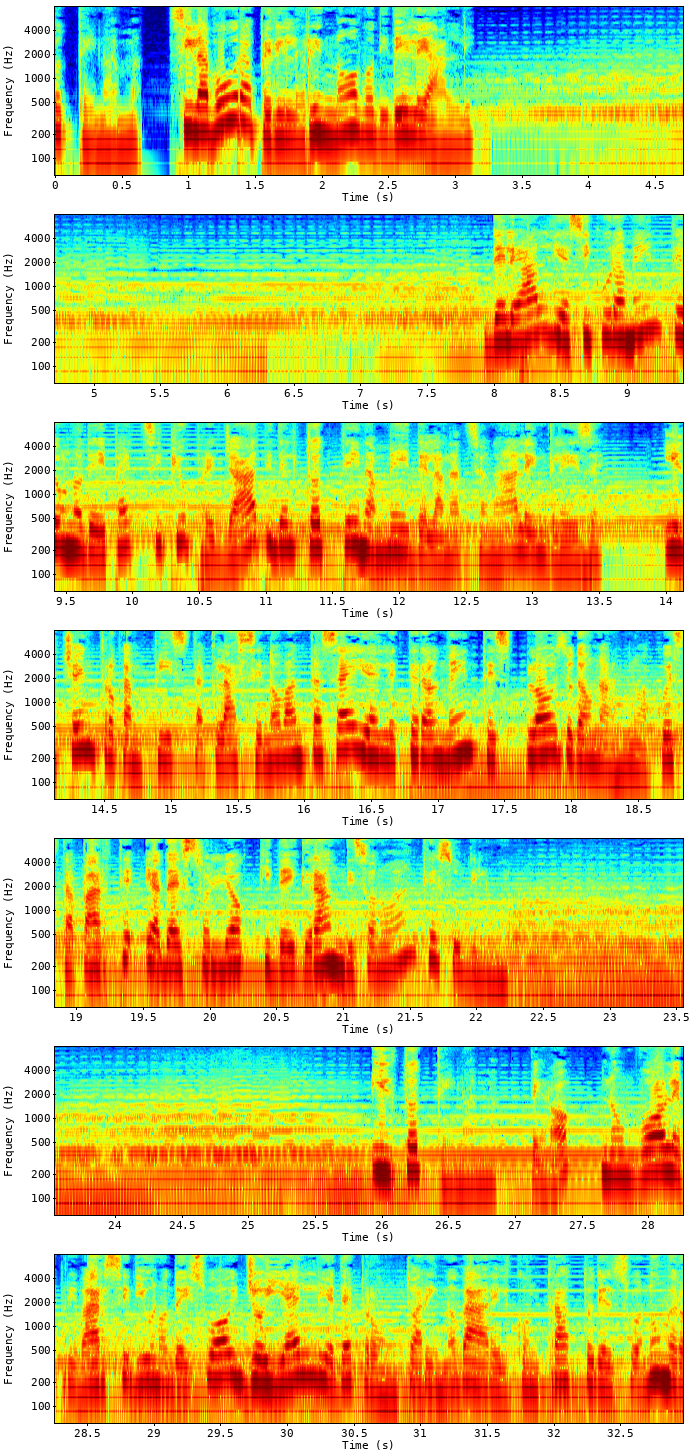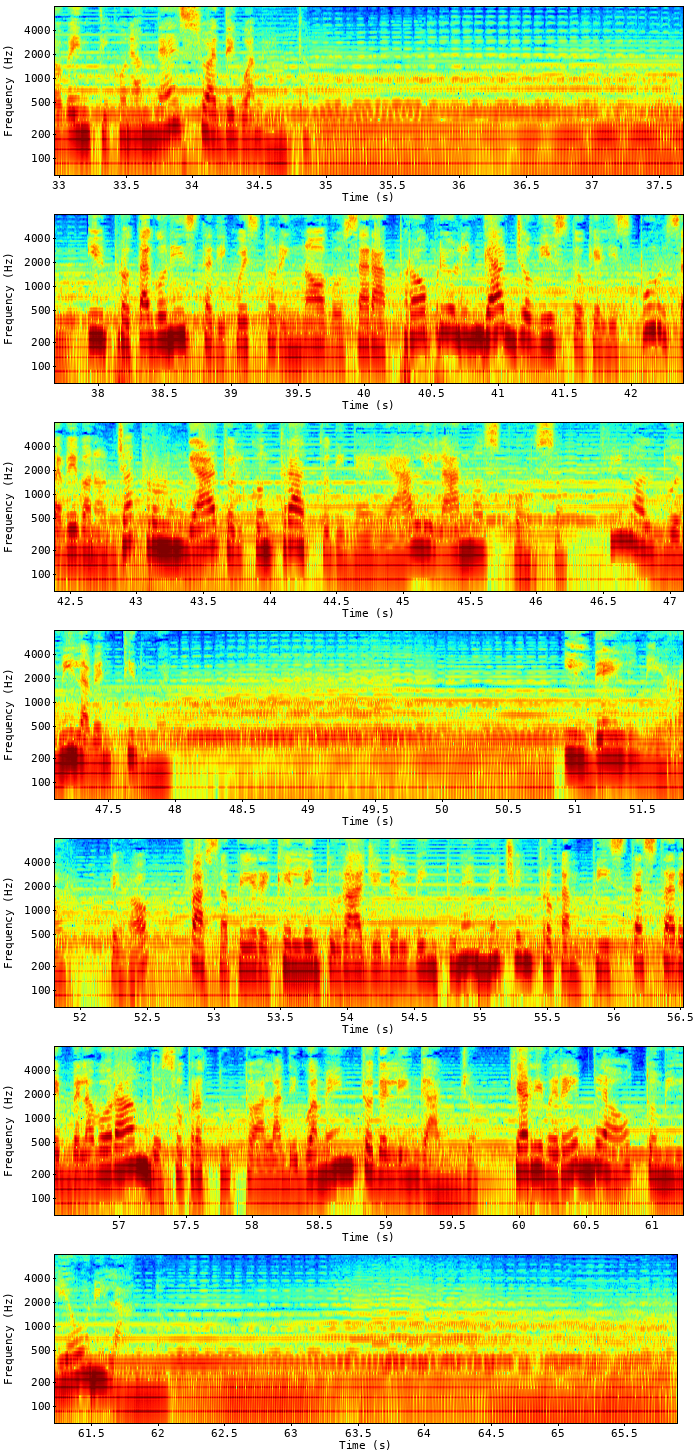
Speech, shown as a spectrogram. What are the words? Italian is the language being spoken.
Tottenham, si lavora per il rinnovo di Dele Alli. Dele Alli è sicuramente uno dei pezzi più pregiati del Tottenham e della nazionale inglese. Il centrocampista classe 96 è letteralmente esploso da un anno a questa parte e adesso gli occhi dei grandi sono anche su di lui. Il Tottenham, però, non vuole privarsi di uno dei suoi gioielli ed è pronto a rinnovare il contratto del suo numero 20 con annesso adeguamento. Il protagonista di questo rinnovo sarà proprio l'ingaggio visto che gli Spurs avevano già prolungato il contratto di Dele Alli l'anno scorso, fino al 2022. Il Daily Mirror però, fa sapere che l'entourage del ventunenne centrocampista starebbe lavorando soprattutto all'adeguamento dell'ingaggio, che arriverebbe a 8 milioni l'anno.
